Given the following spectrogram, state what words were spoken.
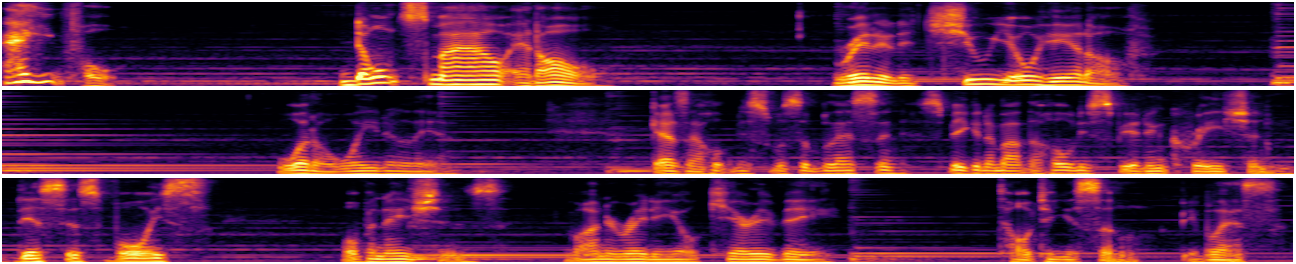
Hateful. Don't smile at all. Ready to chew your head off. What a way to live. Guys, I hope this was a blessing. Speaking about the Holy Spirit in creation, this is Voice Over Nations, Vine Radio, Carrie V. Talk to you soon. Be blessed.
